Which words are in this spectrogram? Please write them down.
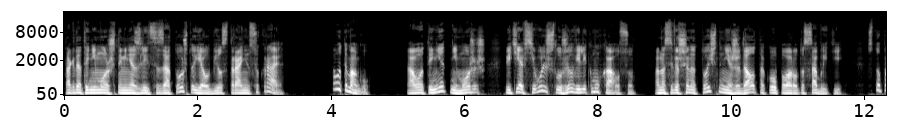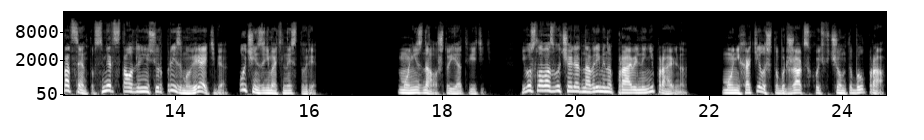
«Тогда ты не можешь на меня злиться за то, что я убил страницу края». «А вот и могу». «А вот и нет, не можешь, ведь я всего лишь служил великому хаосу. Она совершенно точно не ожидала такого поворота событий. Сто процентов. Смерть стала для нее сюрпризом, уверяю тебя. Очень занимательная история. Мо не знала, что ей ответить. Его слова звучали одновременно правильно и неправильно. Мо не хотелось, чтобы Джакс хоть в чем-то был прав.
